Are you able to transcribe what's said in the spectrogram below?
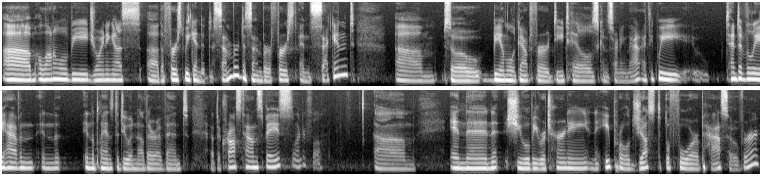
Um, Elana will be joining us uh, the first weekend of December, December 1st and 2nd. Um, so be on the lookout for details concerning that. I think we tentatively have in, in the in the plans to do another event at the Crosstown space. Wonderful. Um, and then she will be returning in April just before Passover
